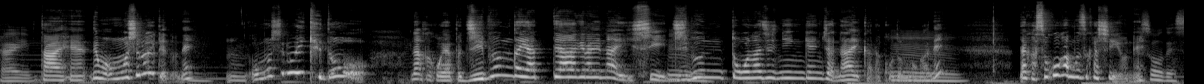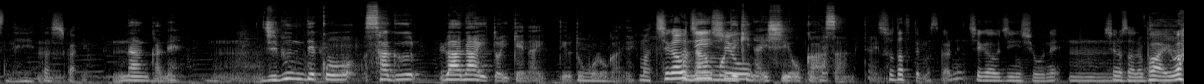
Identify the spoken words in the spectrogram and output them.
はい。大変。でも面白いけどね、うん。面白いけどなんかこうやっぱ自分がやってあげられないし、自分と同じ人間じゃないから子供がね、うん。だからそこが難しいよね。そうですね。確かに。なんかね、うん自分でこう探らないといけないっていうところがね、まあ違う人何も種をできないしお母さんみたいな。育ててますからね。違う人種をね。しのさんの場合は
